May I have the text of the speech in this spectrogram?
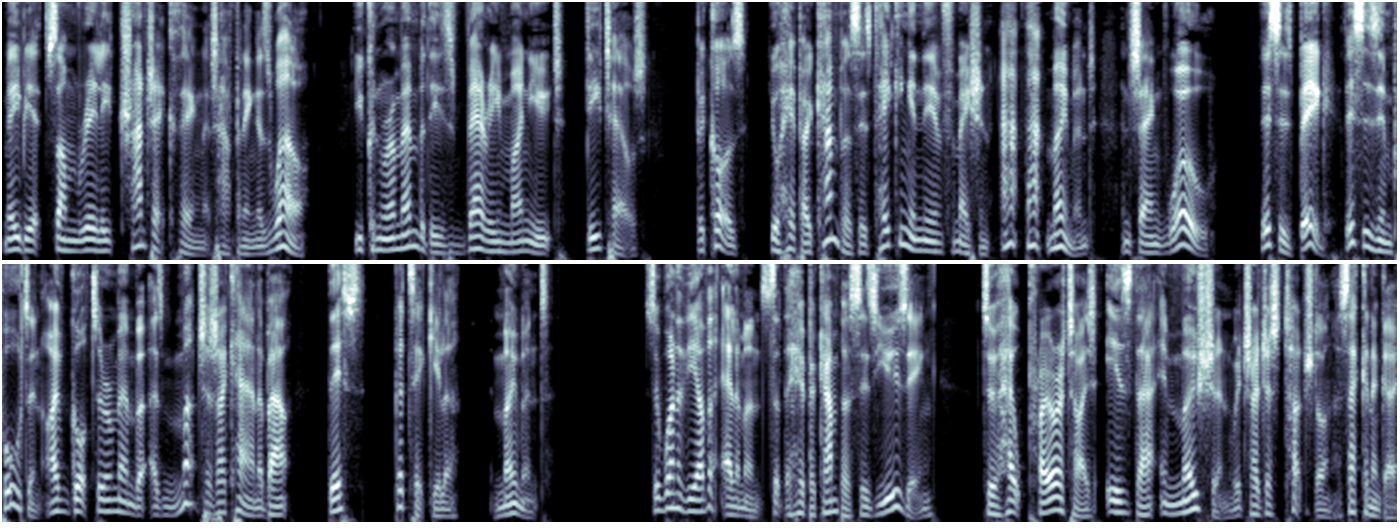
maybe it's some really tragic thing that's happening as well. You can remember these very minute details because your hippocampus is taking in the information at that moment and saying, Whoa, this is big, this is important. I've got to remember as much as I can about this particular moment. So, one of the other elements that the hippocampus is using to help prioritize is that emotion, which I just touched on a second ago.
